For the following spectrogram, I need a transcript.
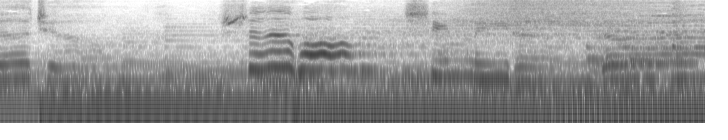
这就是我心里的歌。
